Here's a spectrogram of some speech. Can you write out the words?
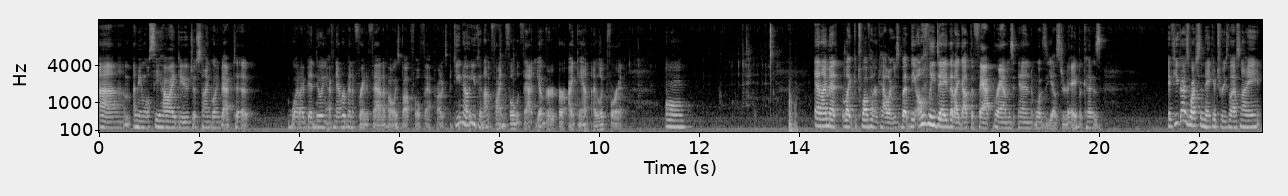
Um, I mean, we'll see how I do. Just on going back to what I've been doing. I've never been afraid of fat. I've always bought full fat products. But do you know you cannot find full fat yogurt, or I can't. I looked for it. Um. And I'm at like 1,200 calories, but the only day that I got the fat grams in was yesterday because if you guys watched the Naked Truth last night,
